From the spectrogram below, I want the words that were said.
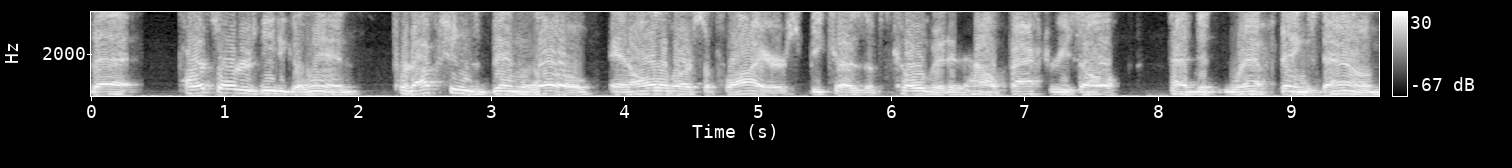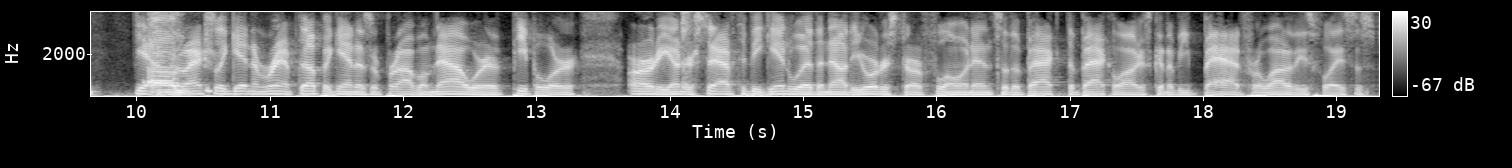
that parts orders need to go in production's been low in all of our suppliers because of COVID and how factories all had to ramp things down. Yeah, um, so actually getting them ramped up again is a problem now, where people are already understaffed to begin with, and now the orders start flowing in. So the back the backlog is going to be bad for a lot of these places.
